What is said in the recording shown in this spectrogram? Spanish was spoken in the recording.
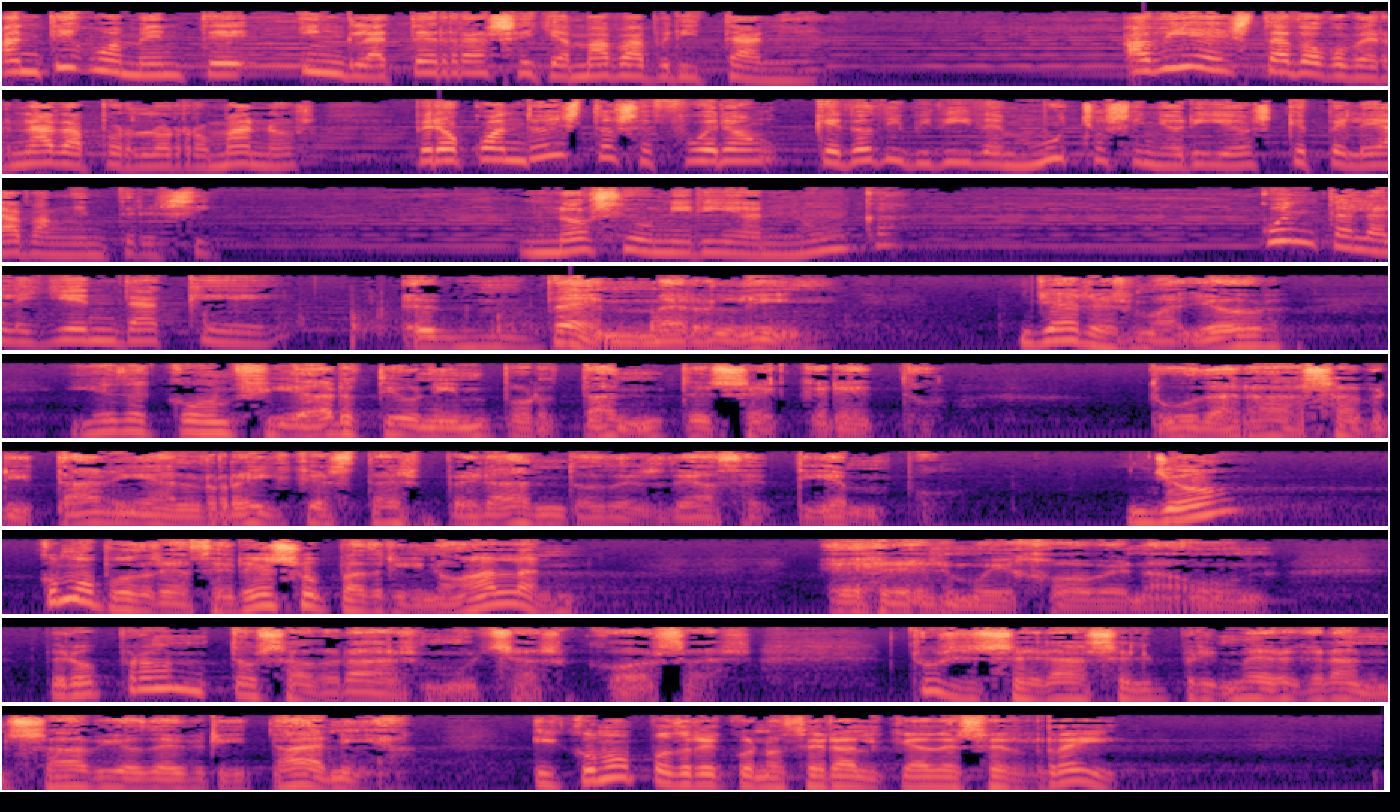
Antiguamente Inglaterra se llamaba Britania. Había estado gobernada por los romanos, pero cuando estos se fueron quedó dividida en muchos señoríos que peleaban entre sí. ¿No se unirían nunca? Cuenta la leyenda que... Eh, ven, Merlín. Ya eres mayor y he de confiarte un importante secreto. Tú darás a Britania el rey que está esperando desde hace tiempo. ¿Yo? ¿Cómo podré hacer eso, padrino Alan? Eres muy joven aún, pero pronto sabrás muchas cosas. Tú serás el primer gran sabio de Britania. ¿Y cómo podré conocer al que ha de ser rey?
